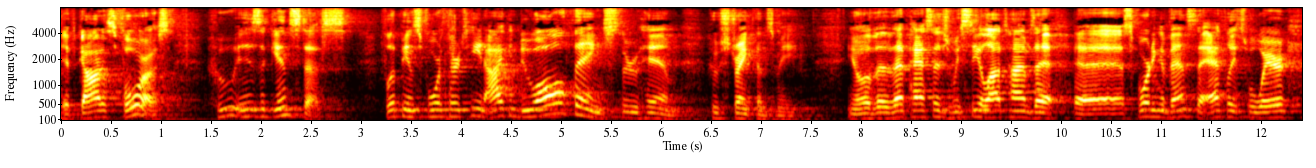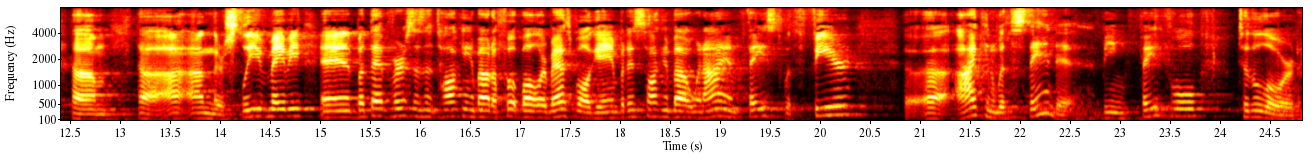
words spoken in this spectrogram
if God is for us, who is against us? Philippians 4:13, I can do all things through him who strengthens me. You know, the, that passage we see a lot of times at uh, sporting events that athletes will wear um, uh, on their sleeve, maybe. And, but that verse isn't talking about a football or basketball game, but it's talking about when I am faced with fear, uh, I can withstand it, being faithful to the Lord.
